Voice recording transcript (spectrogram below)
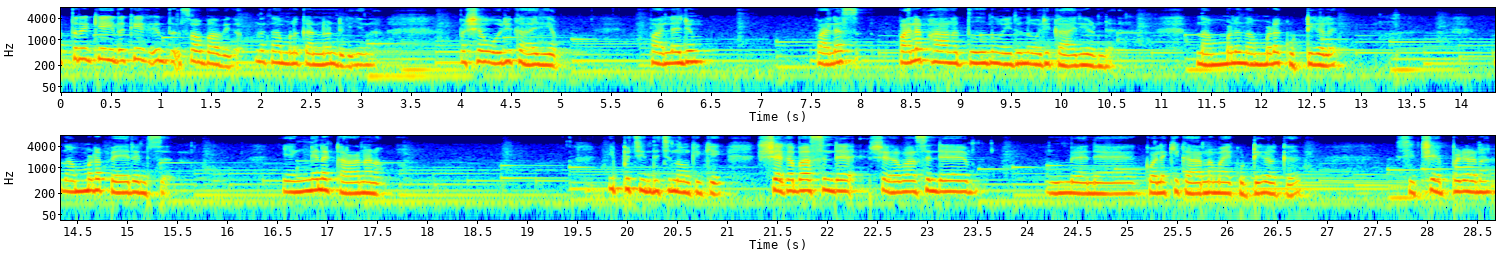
അത്രയ്ക്ക് ഇതൊക്കെ ഇത് സ്വാഭാവികം. ഇതൊക്കെ നമ്മൾ കണ്ടുകൊണ്ടിരിക്കുന്നത്. പക്ഷേ ഒരു കാര്യം പലരും പല പല ഭാഗത്തു നിന്ന് വരുന്ന ഒരു കാര്യമുണ്ട്. നമ്മൾ നമ്മുടെ കുട്ടികളെ നമ്മുടെ പേരൻസ് എങ്ങനെ കാണണം? ഇപ്പം ചിന്തിച്ച് നോക്കിക്കേ. ഷെഹബാസിന്റെ ഷെഹബാസിന്റെ പിന്നെ കൊലയ്ക്ക് കാരണമായ കുട്ടികൾക്ക് ശിക്ഷ എപ്പോഴാണ്?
